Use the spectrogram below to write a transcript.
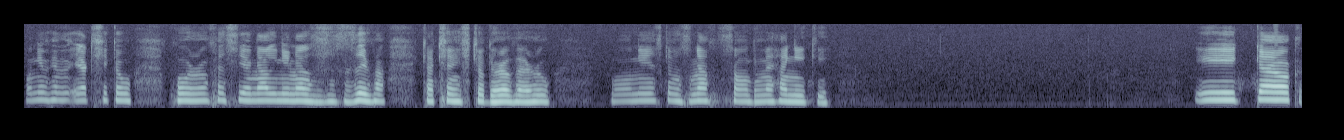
Bo nie wiem jak się to profesjonalnie nazywa ta część od roweru. Bo nie jestem znawcą od mechaniki. I tak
